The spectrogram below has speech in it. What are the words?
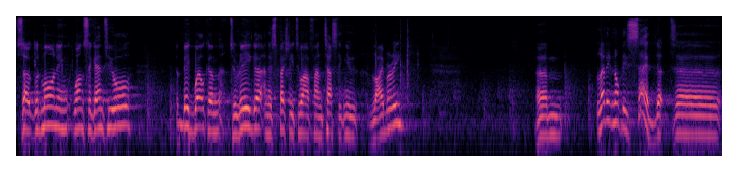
So, good morning once again to you all. A big welcome to Riga and especially to our fantastic new library. Um, let it not be said that, uh,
